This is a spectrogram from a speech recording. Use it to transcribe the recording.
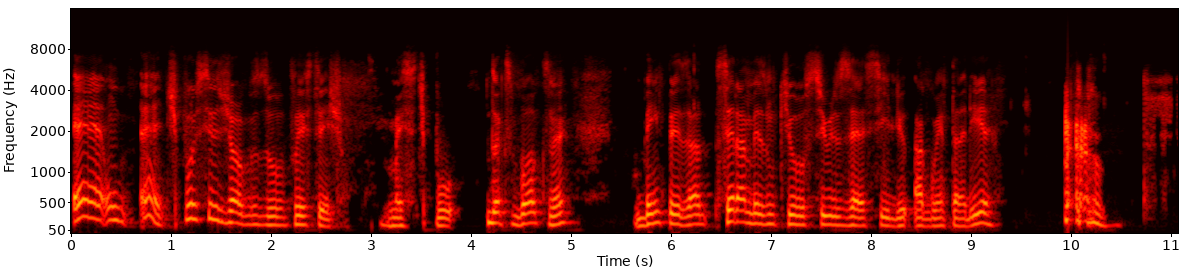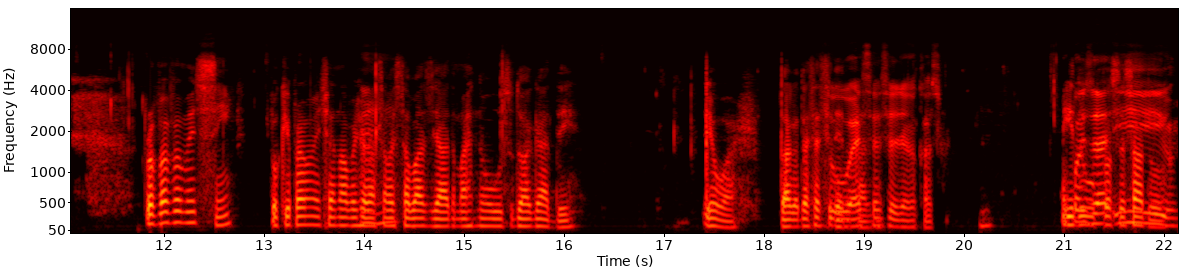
É, um, é tipo esses jogos do PlayStation, mas tipo do Xbox, né? Bem pesado. Será mesmo que o Series S ele aguentaria? Provavelmente sim, porque provavelmente a nova geração Uhum. vai estar baseada mais no uso do HD. Eu acho. Do, do SSD, Do no caso, né? SSD, no caso. E Pois do é, processador.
